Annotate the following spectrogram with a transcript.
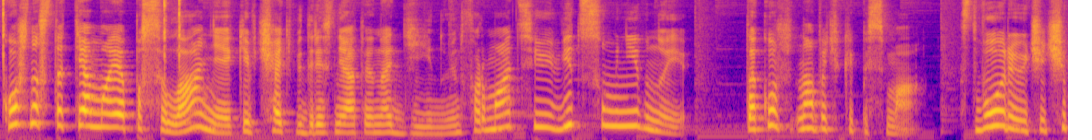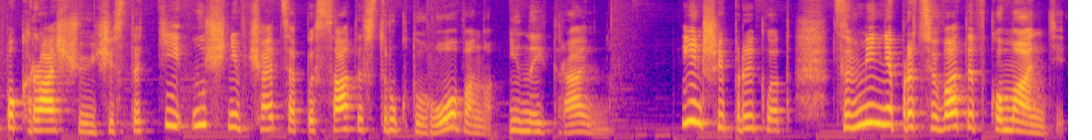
Кожна стаття має посилання, які вчать відрізняти надійну інформацію від сумнівної, також навички письма. Створюючи чи покращуючи статті, учні вчаться писати структуровано і нейтрально. Інший приклад це вміння працювати в команді,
